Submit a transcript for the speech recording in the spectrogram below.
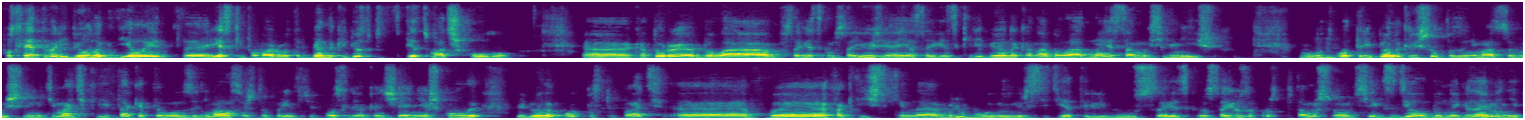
После этого ребенок делает делает э, резкий поворот. Ребенок идет в спецмат-школу, э, которая была в Советском Союзе, а я советский ребенок, она была одна из самых сильнейших. Вот, вот ребенок решил позаниматься высшей математикой, и так это он занимался, что, в принципе, после окончания школы ребенок мог поступать э, в, фактически на, в любой университет или вуз Советского Союза, просто потому что он всех сделал бы на экзамене,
